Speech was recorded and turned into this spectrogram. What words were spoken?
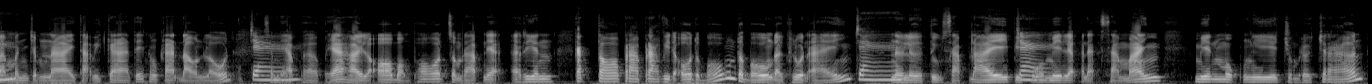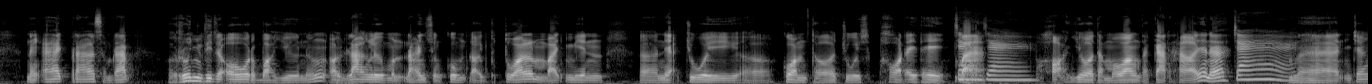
មិនមិនចំណាយថវិកាទេក្នុងការ download សម្រាប់ប្រើប្រាស់ហើយល្អបំផុតសម្រាប់អ្នករៀនកាត់តប្រើប្រាស់វីដេអូដំបូងដំបូងដោយខ្លួនឯងនៅលើទូរស័ព្ទដៃពីព្រោះមានលក្ខណៈសាមញ្ញមានមុខងារជំរឿច្រើននិងអាចប្រើសម្រាប់រុញវីដេអូរបស់យើងនឹងឲ្យឡើងលើបណ្ដាញសង្គមដោយផ្ទាល់មិនបាច់មាន អ្នកជួយគ្រប់គ្រងជួយ support អីទេបាទចាបោះយកតែមងតែកាត់ហើយណាចាបាទអញ្ចឹង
